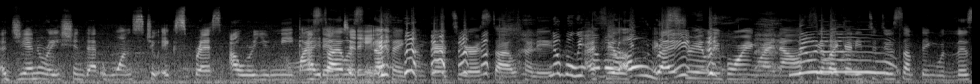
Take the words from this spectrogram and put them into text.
a generation that wants to express our unique my identity. style is nothing compared to your style, honey. No, but we have our own, right? extremely boring right now. No, I feel no. like I need to do something with this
